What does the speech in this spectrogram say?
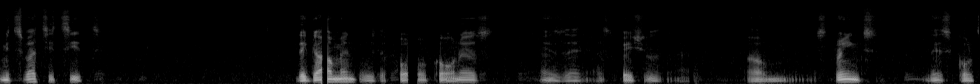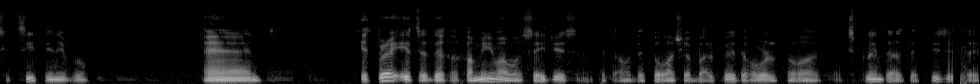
mitzvah tzitzit, the garment with the four corners has a, a special um, strings. This is called tzitzit in Hebrew, and it's very, it's the Chachamim, our sages, the, uh, the Torah Shabbal the oral Torah explained to us that this is, the,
